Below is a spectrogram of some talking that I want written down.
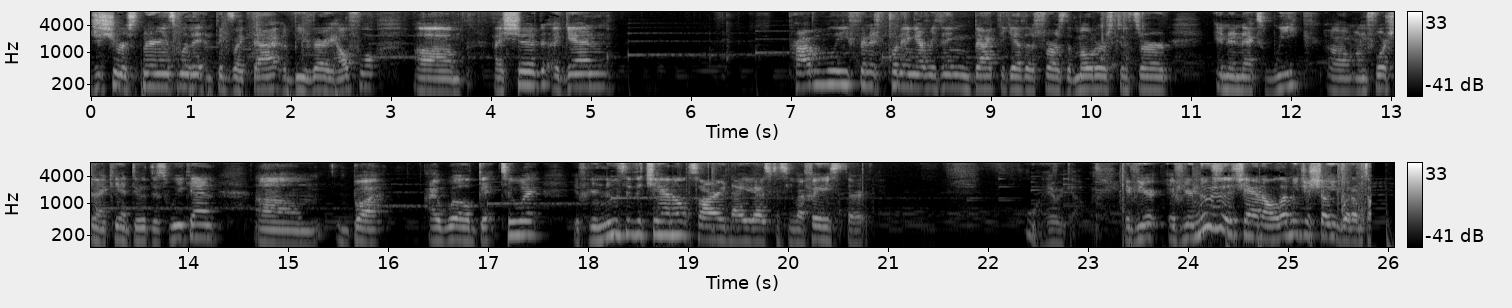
just your experience with it and things like that would be very helpful. Um, I should, again, probably finish putting everything back together as far as the motor is concerned in the next week. Um, unfortunately, I can't do it this weekend, um, but I will get to it. If you're new to the channel, sorry, now you guys can see my face. There, Ooh, there we go. If you're if you're new to the channel, let me just show you what I'm talking.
